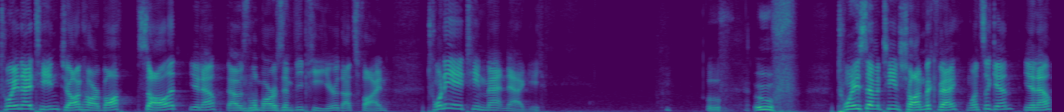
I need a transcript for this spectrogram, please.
2019, John Harbaugh. Solid, you know. That was Lamar's MVP year. That's fine. 2018, Matt Nagy. Oof. Oof. 2017, Sean McVay. Once again, you know,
